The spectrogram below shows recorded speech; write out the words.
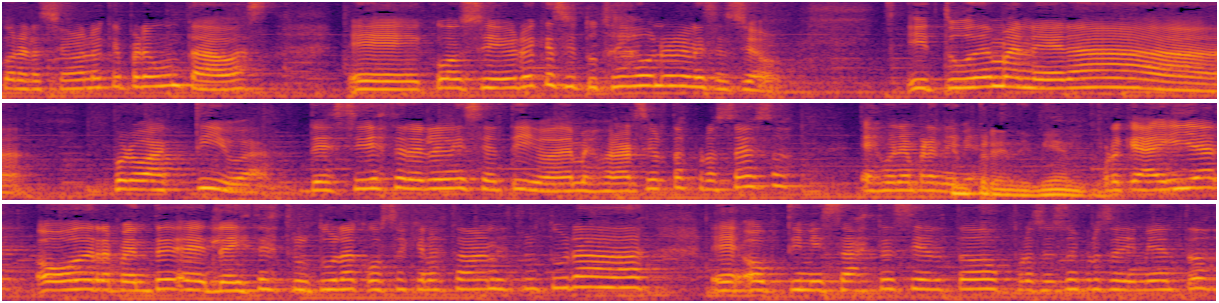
con relación a lo que preguntabas, eh, considero que si tú estás en una organización y tú de manera proactiva decides tener la iniciativa de mejorar ciertos procesos, es un emprendimiento. Emprendimiento. Porque ahí ya, o de repente eh, le diste estructura a cosas que no estaban estructuradas, eh, optimizaste ciertos procesos, procedimientos,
